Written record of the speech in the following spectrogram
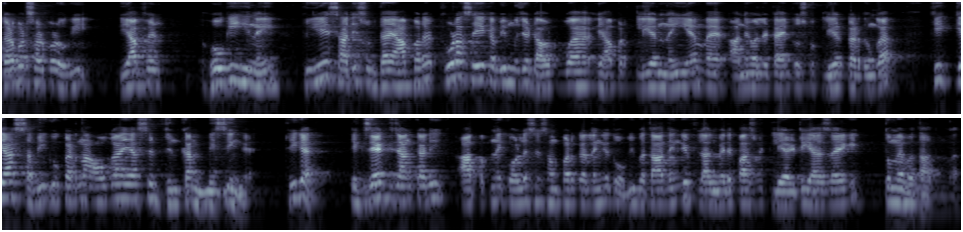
गड़बड़ सड़बड़ होगी या फिर होगी ही नहीं। तो ये सारी सुविधा यहाँ पर है। थोड़ा सा एक अभी मुझे डाउट हुआ है, यहाँ पर क्लियर नहीं है, मैं आने वाले टाइम पे उसको क्लियर कर दूँगा। कि क्या सभी को करना होगा या सिर्फ़ जिनका मिसिंग है, ठीक है? एग्जैक्ट जानकारी आप अपने कॉलेज से संपर्क कर लेंगे तो वो भी बता देंगे। फ़िलहाल मेरे पास भी क्लियरिटी आ जाएगी तो मैं बता दूँगा।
